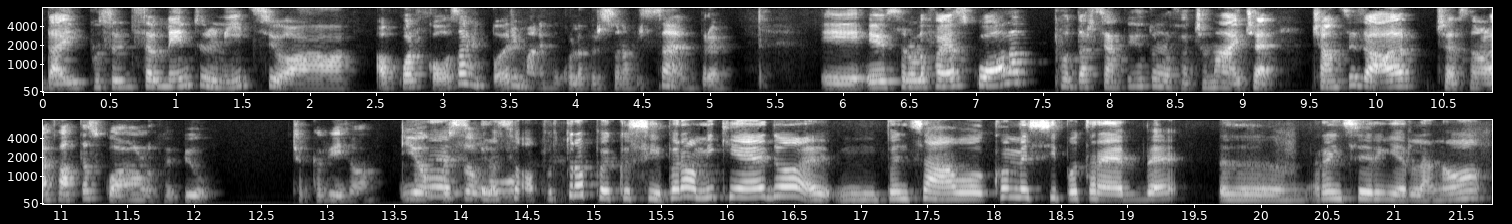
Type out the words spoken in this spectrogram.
dai potenzialmente un inizio a, a, qualcosa che poi rimane con quella persona per sempre. E, e, se non lo fai a scuola, può darsi anche che tu non lo faccia mai, cioè, chances are, cioè, se non l'hai fatta a scuola non lo fai più. Cioè, capito? Io eh, questo... Sì, lo so, purtroppo è così, però mi chiedo, eh, pensavo, come si potrebbe eh, reinserirla, no?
